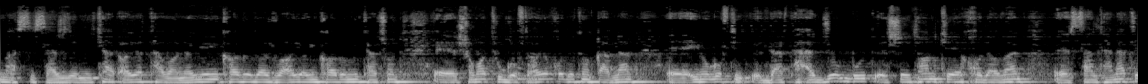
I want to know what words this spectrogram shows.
مسیح سجده می‌کرد آیا توانایی این کار رو داشت و آیا این کار رو می‌کرد؟ چون شما تو گفته های خودتون قبلا اینو گفتید در تعجب بود شیطان که خداوند سلطنت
